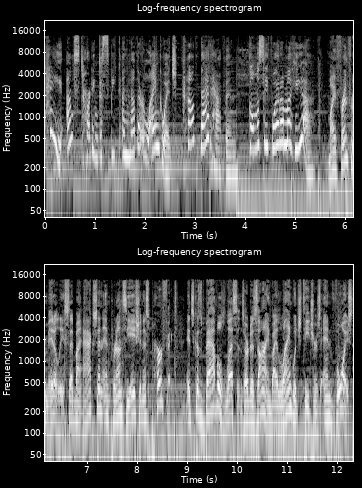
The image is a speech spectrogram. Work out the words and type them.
hey, I'm starting to speak another language. How'd that happen? Como si fuera magia. My friend from Italy said my accent and pronunciation is perfect. It's because Babbel's lessons are designed by language teachers and voiced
